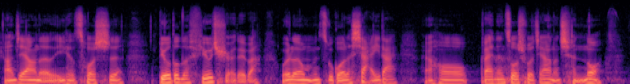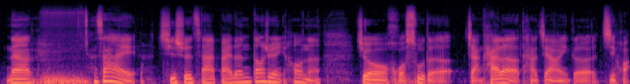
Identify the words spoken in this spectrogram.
然后这样的一些措施。Build the future，对吧？为了我们祖国的下一代，然后拜登做出了这样的承诺。那在其实，在拜登当选以后呢，就火速的展开了他这样一个计划。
